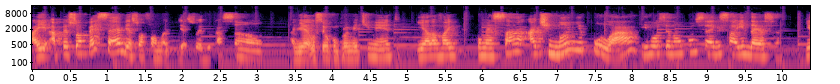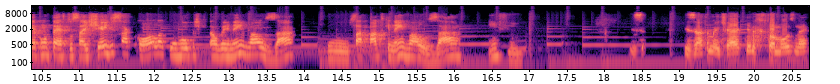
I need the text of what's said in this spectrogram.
aí a pessoa percebe a sua forma, de, a sua educação, ali é o seu comprometimento e ela vai começar a te manipular e você não consegue sair dessa. Que acontece? Tu sai cheio de sacola, com roupas que talvez nem vá usar, com sapato que nem vá usar, enfim. Ex exatamente, é aquele famoso, né?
